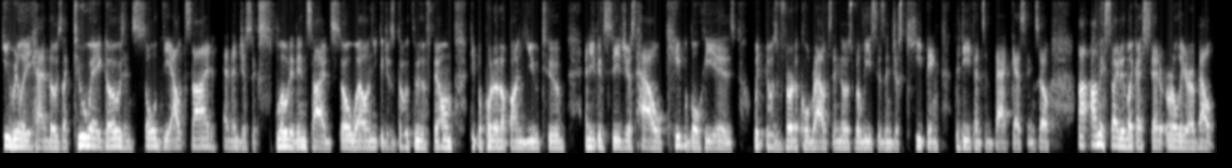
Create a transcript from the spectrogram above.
he really had those like two way goes and sold the outside and then just exploded inside so well. And you could just go through the film. People put it up on YouTube and you could see just how capable he is with those vertical routes and those releases and just keeping the defensive back guessing. So uh, I'm excited, like I said earlier, about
